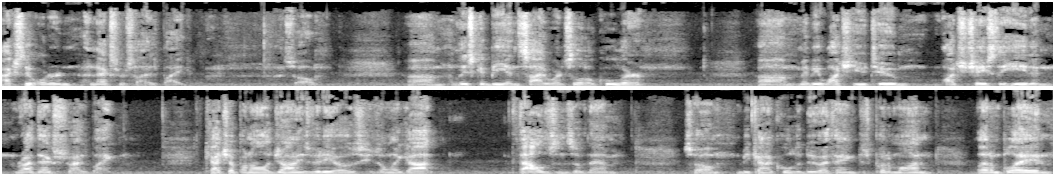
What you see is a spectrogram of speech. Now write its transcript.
actually ordered an exercise bike, so um, at least could be inside where it's a little cooler. Um, maybe watch YouTube, watch Chase the Heat, and ride the exercise bike. Catch up on all of Johnny's videos. He's only got thousands of them. So it'd be kind of cool to do, I think. Just put them on, let them play, and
